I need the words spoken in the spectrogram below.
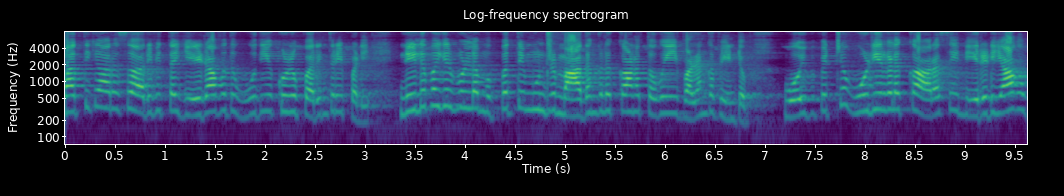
மத்திய அரசு அறிவித்த ஏழாவது ஊதியக்குழு பரிந்துரைப்படி நிலுவையில் உள்ள முப்பத்தி மூன்று மாதங்களுக்கான தொகையை வழங்க வேண்டும். ஓய்வு பெற்ற ஊழியர்களுக்கு அரசை நேரடியாக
